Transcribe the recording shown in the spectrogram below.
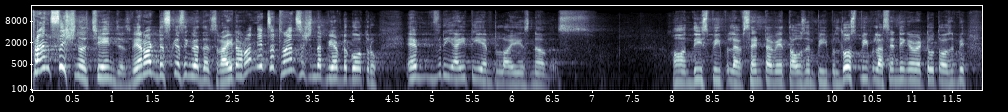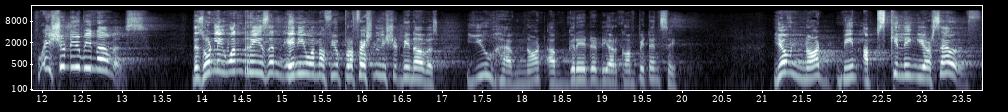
transitional changes. We are not discussing whether it's right or wrong. It's a transition that we have to go through. Every IT employee is nervous. Oh, these people have sent away 1,000 people. Those people are sending away 2,000 people. Why should you be nervous? There's only one reason any one of you professionally should be nervous you have not upgraded your competency. You have not been upskilling yourself.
